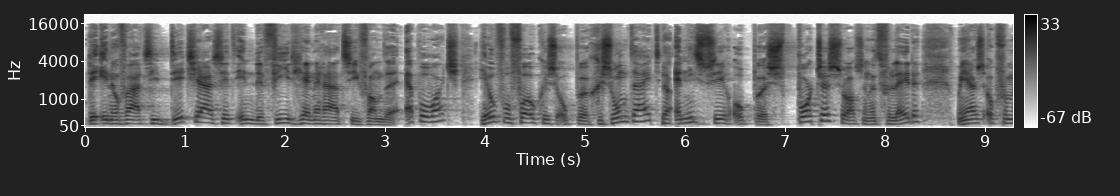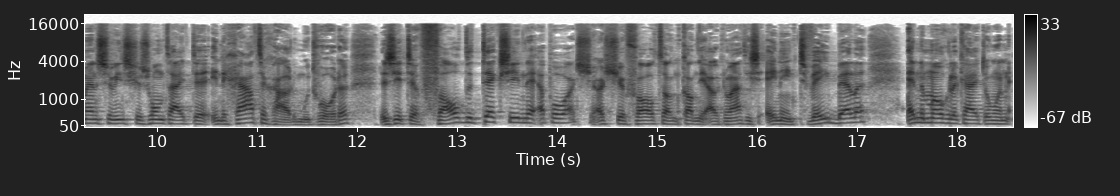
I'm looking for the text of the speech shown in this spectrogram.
De innovatie dit jaar zit in de vierde generatie van de Apple Watch. Heel veel focus op eh, gezondheid en niet zozeer op eh, sporten zoals in het verleden, maar juist ook voor mensen wiens gezondheid in de gaten gehouden moet worden. Er zit de valdetectie in de Apple Watch. Als je valt, dan kan die automatisch 112 bellen. En de mogelijkheid om een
